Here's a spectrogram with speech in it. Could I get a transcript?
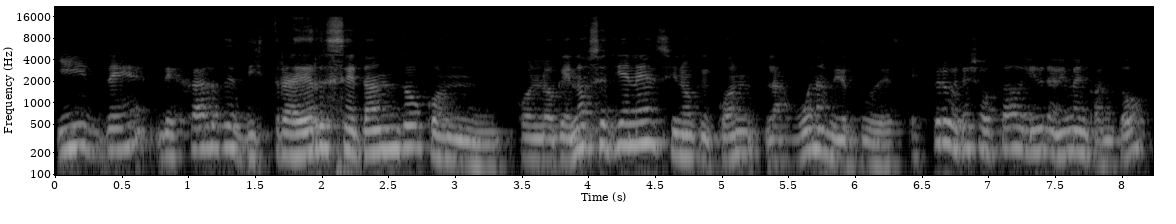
y de dejar de distraerse tanto con, con lo que no se tiene, sino que con las buenas virtudes. Espero que te haya gustado el libro, a mí me encantó.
